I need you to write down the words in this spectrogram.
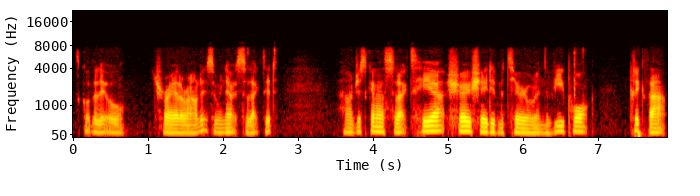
It's got the little trail around it so we know it's selected. And I'm just going to select here, show shaded material in the viewport. Click that,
